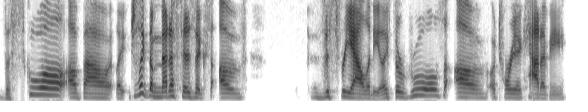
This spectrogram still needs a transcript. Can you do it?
the school, about like just like the metaphysics of this reality, like the rules of Otori Academy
